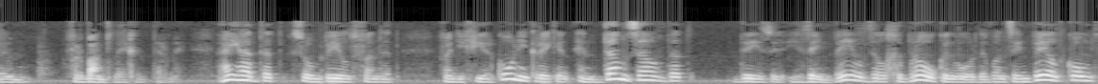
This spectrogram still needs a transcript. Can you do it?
um, verband leggen daarmee. Hij had dat zo'n beeld van, dat, van die vier koninkrijken en dan zal dat, deze, zijn beeld zal gebroken worden, want zijn beeld komt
